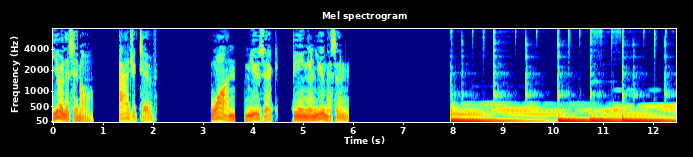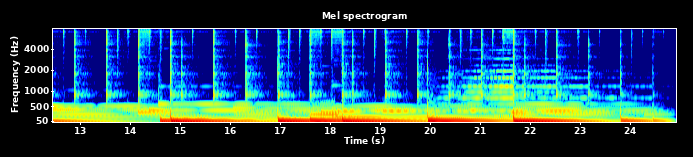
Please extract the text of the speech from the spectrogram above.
Unisonal. Adjective. 1. Music, being in unison.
